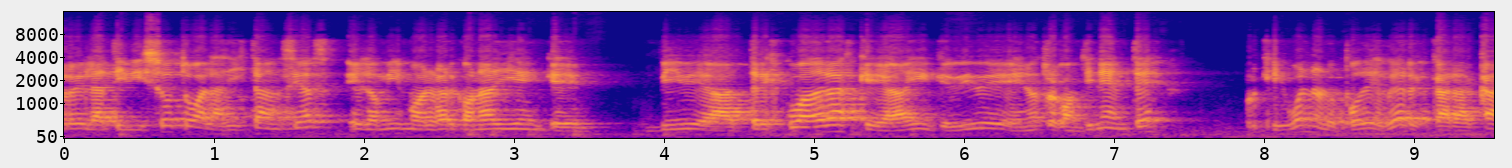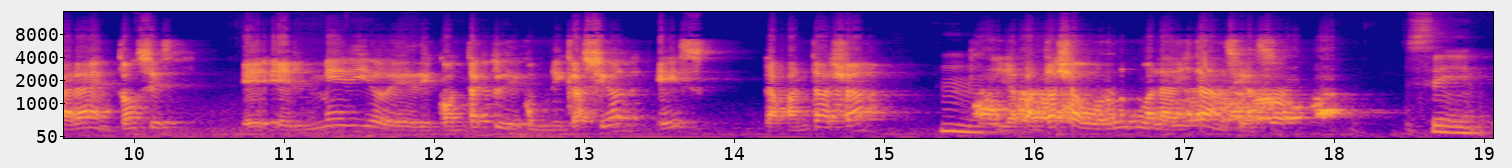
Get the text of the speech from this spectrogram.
relativizó todas las distancias. Es lo mismo hablar con alguien que vive a tres cuadras que alguien que vive en otro continente, porque igual no lo podés ver cara a cara. Entonces, eh, el medio de contacto y de comunicación es la pantalla Mm. Y la pantalla borró a las distancias. Sí.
